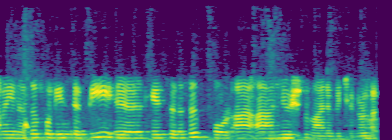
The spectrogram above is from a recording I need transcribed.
അറിയുന്നത്. പോലീസ് എത്തി കേസെടുത്ത് അന്വേഷണം ആരംഭിച്ചിട്ടുണ്ട്.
